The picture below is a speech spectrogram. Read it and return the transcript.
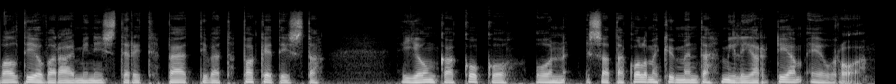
valtiovarainministerit päättivät paketista, jonka koko on 130 miljardia euroa.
